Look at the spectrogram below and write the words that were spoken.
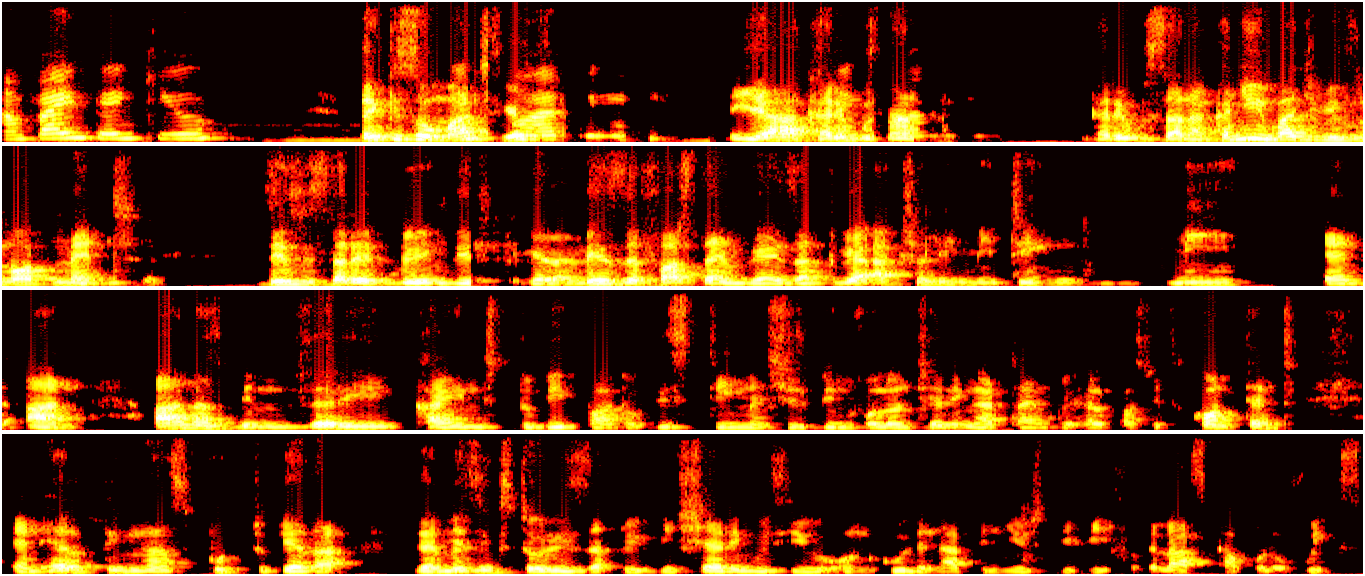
I'm fine, thank you. Thank you so much. Thanks me. Yeah, karibu sana. Karibu sana. Can you imagine we've not met since we started doing this together? This is the first time, guys, that we are actually meeting me and Anne. Anne has been very kind to be part of this team, and she's been volunteering her time to help us with content and helping us put together the amazing stories that we've been sharing with you on Good and Happy News TV for the last couple of weeks.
